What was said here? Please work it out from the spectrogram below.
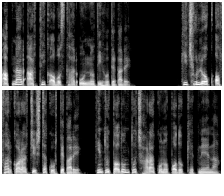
আপনার আর্থিক অবস্থার উন্নতি হতে পারে। কিছু লোক অফার করার চেষ্টা করতে পারে, কিন্তু তদন্ত ছাড়া কোনো পদক্ষেপ নেয় না।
